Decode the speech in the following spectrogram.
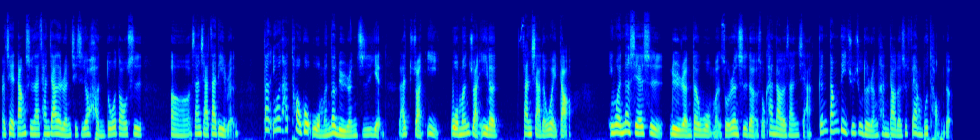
而且当时来参加的人其实有很多都是呃三峡在地人，但因为他透过我们的旅人之眼来转译，我们转译了三峡的味道，因为那些是旅人的我们所认识的、所看到的三峡，跟当地居住的人看到的是非常不同的。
